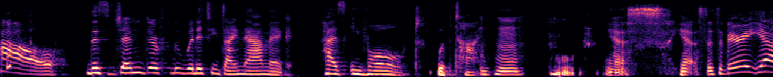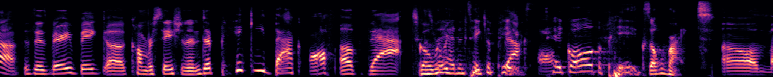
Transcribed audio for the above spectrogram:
how this gender fluidity dynamic has evolved with time. Mm-hmm. Yes, yes. It's a very yeah, it's a very big uh, conversation. And to piggyback off of that, go ahead and take the pigs. Take all the pigs. All right. Um.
